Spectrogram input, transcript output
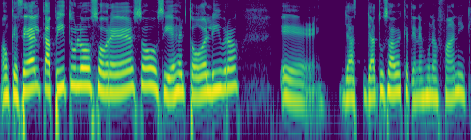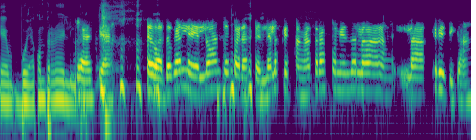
aunque sea el capítulo sobre eso, o si es el todo el libro, eh, ya, ya tú sabes que tienes una fan y que voy a comprar el libro. Gracias. Te va a tocar leerlo antes para hacer de los que están atrás poniendo las la críticas.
